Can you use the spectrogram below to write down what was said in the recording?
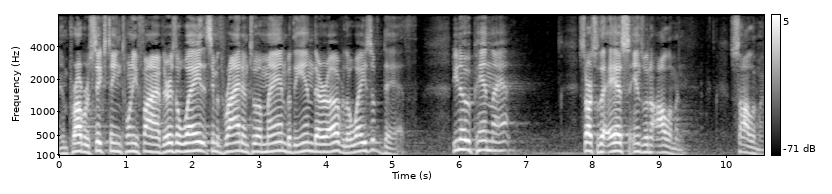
in Proverbs 16 25, there is a way that seemeth right unto a man, but the end thereof are the ways of death. Do you know who penned that? Starts with an S, ends with an Solomon. Solomon.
